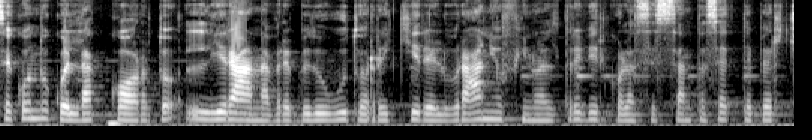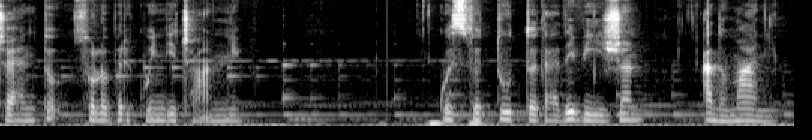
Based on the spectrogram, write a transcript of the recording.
Secondo quell'accordo, l'Iran avrebbe dovuto arricchire l'uranio fino al 3,67% solo per 15 anni. Questo è tutto da The Vision, a domani.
